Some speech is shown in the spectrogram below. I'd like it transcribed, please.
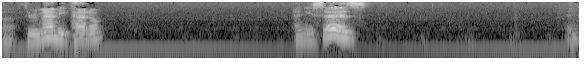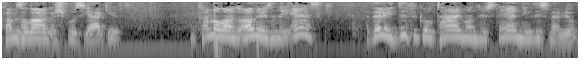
uh, the Rema MiPano, and he says, and comes along a Shvus Yaakov, and come along others and they ask a very difficult time understanding this Mariel.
